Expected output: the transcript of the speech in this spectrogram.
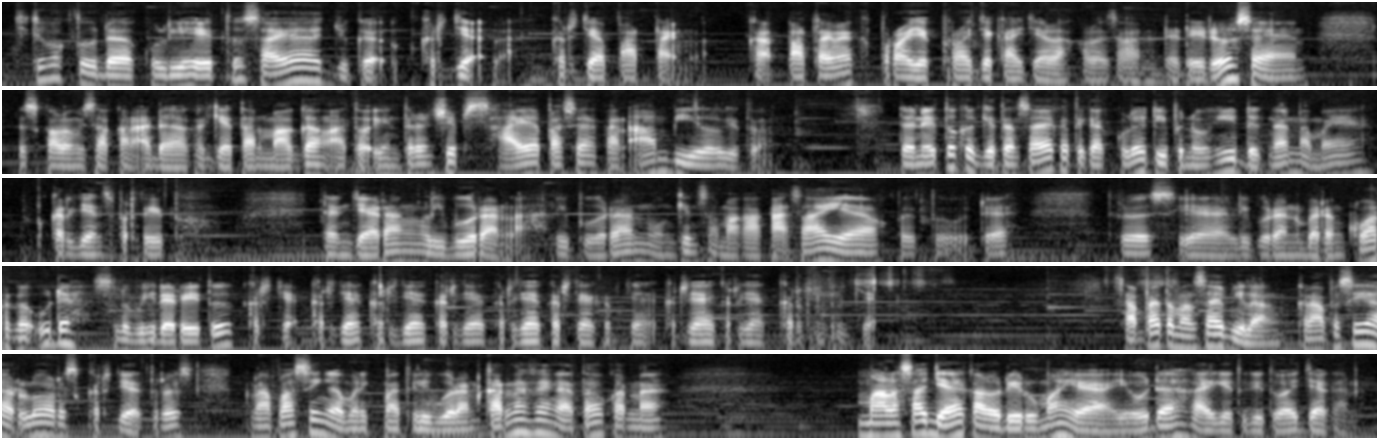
Jadi waktu udah kuliah itu saya juga kerja lah kerja part time lah. Part time ke proyek-proyek aja lah kalau misalkan dari dosen. Terus kalau misalkan ada kegiatan magang atau internship saya pasti akan ambil gitu. Dan itu kegiatan saya ketika kuliah dipenuhi dengan namanya pekerjaan seperti itu dan jarang liburan lah. Liburan mungkin sama kakak saya waktu itu udah. Terus ya liburan bareng keluarga udah. Selebih dari itu kerja kerja kerja kerja kerja kerja kerja kerja kerja kerja. Sampai teman saya bilang kenapa sih lu harus kerja terus? Kenapa sih nggak menikmati liburan? Karena saya nggak tahu karena malas aja kalau di rumah ya ya udah kayak gitu gitu aja kan.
